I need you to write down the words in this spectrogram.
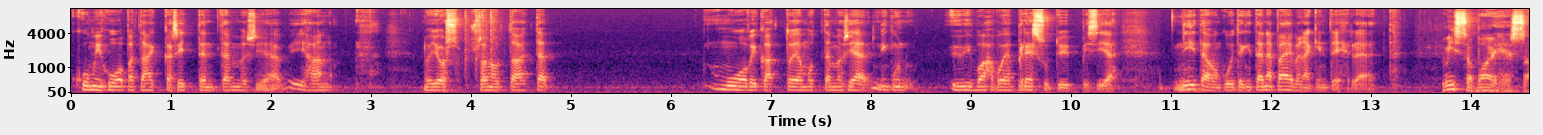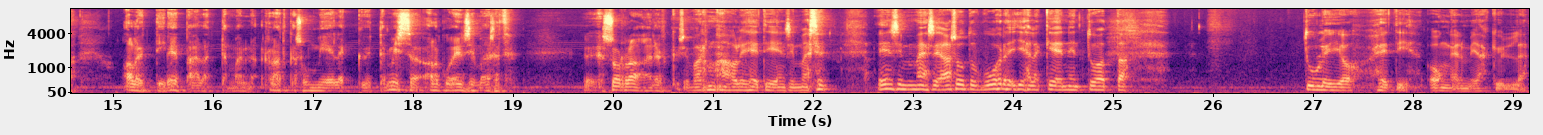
kumihuopa taikka sitten tämmöisiä ihan, no jos sanotaan, että muovikattoja, mutta tämmöisiä niin kuin hyvin vahvoja pressutyyppisiä. Niitä on kuitenkin tänä päivänäkin tehdään. Että missä vaiheessa alettiin epäillä tämän ratkaisun mielekkyyttä? Missä alkoi ensimmäiset sora-aidat? Kyllä se varmaan oli heti ensimmäisen, ensimmäisen asutun vuoden jälkeen, niin tuota, tuli jo heti ongelmia kyllä.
